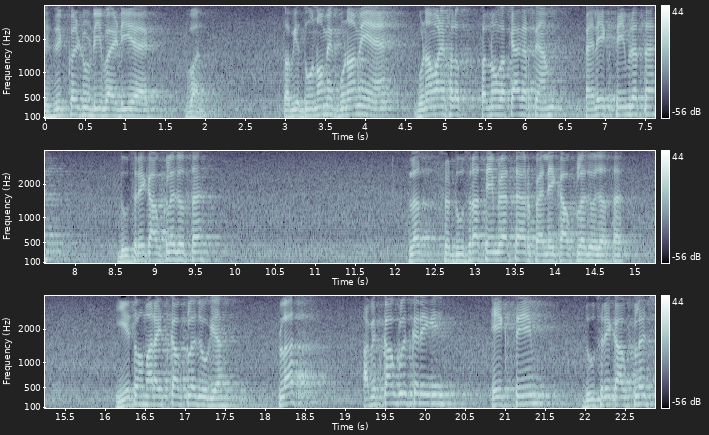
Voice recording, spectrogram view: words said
is equal to d by d x one तो अब ये दोनों में गुणा में है। गुणा वाले फल, फलों का क्या करते हैं हम? पहले एक सेम रहता है, दूसरे का अवकलज होता है। प्लस फिर दूसरा सेम रहता है और पहले का अवकलज हो जाता है। ये तो हमारा इसका अवकलज हो गया। प्लस अब इसका अवकलज करेंगे। एक सेम, दूसरे का अवकलज।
